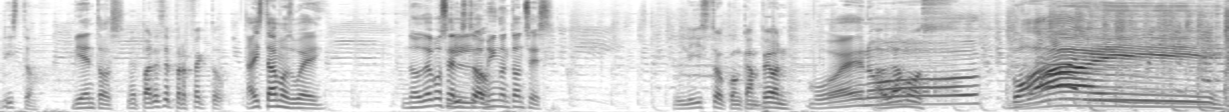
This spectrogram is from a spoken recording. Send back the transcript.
Listo. Vientos. Me parece perfecto. Ahí estamos, güey. Nos vemos el Listo. domingo entonces. Listo, con campeón. Bueno. Hablamos. Bye. Bye.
